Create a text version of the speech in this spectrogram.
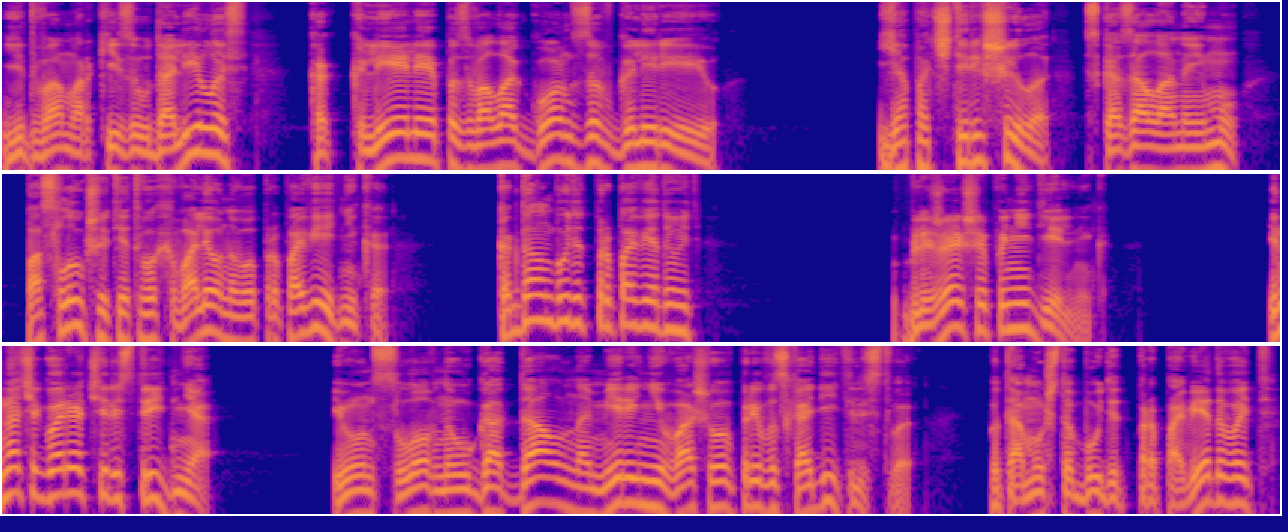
Едва маркиза удалилась, как Клелия позвала Гонза в галерею. «Я почти решила», — сказала она ему, — «послушать этого хваленого проповедника. Когда он будет проповедовать?» «В ближайший понедельник. Иначе говоря, через три дня. И он словно угадал намерение вашего превосходительства, потому что будет проповедовать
